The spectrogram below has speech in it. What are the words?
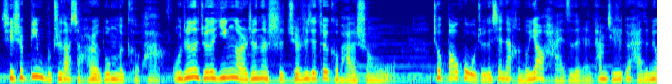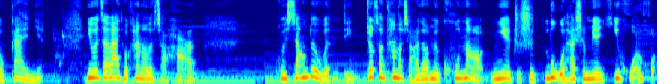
其实并不知道小孩有多么的可怕。我真的觉得婴儿真的是全世界最可怕的生物。就包括我觉得现在很多要孩子的人，他们其实对孩子没有概念，因为在外头看到的小孩儿。会相对稳定，就算看到小孩在外面哭闹，你也只是路过他身边一会儿会儿。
